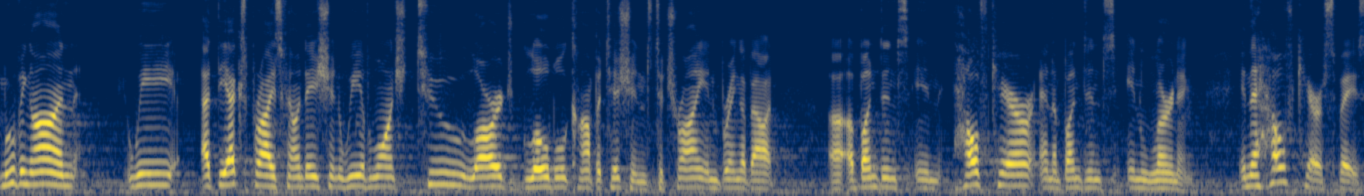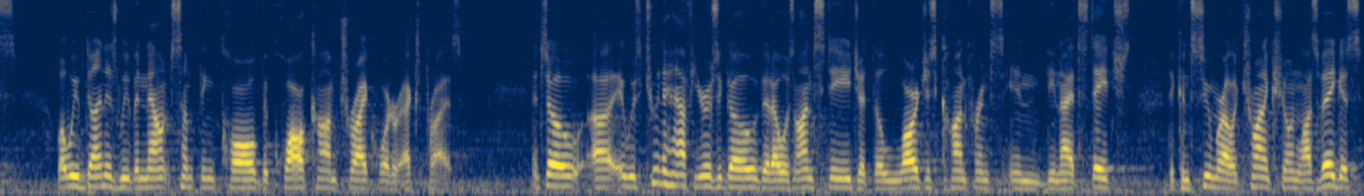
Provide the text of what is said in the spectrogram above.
moving on, we at the X Prize Foundation, we have launched two large global competitions to try and bring about uh, abundance in healthcare and abundance in learning. In the healthcare space, what we've done is we've announced something called the Qualcomm Tricorder X Prize. And so uh, it was two and a half years ago that I was on stage at the largest conference in the United States, the Consumer Electronics Show in Las Vegas.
